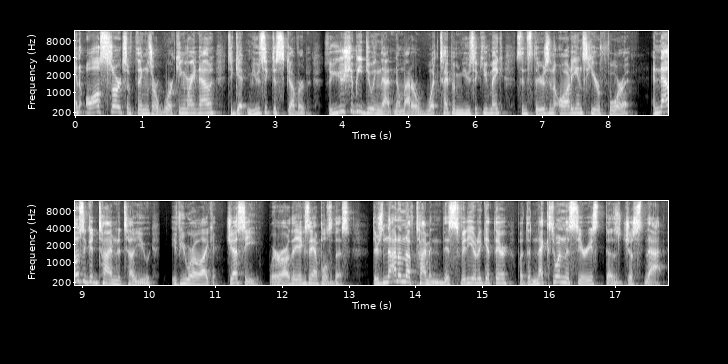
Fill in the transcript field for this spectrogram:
And all sorts of things are working right now to get music discovered. So you should be doing that no matter what type of music you make since there's an audience here for it. And now is a good time to tell you if you are like, Jesse, where are the examples of this? There's not enough time in this video to get there, but the next one in the series does just that.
